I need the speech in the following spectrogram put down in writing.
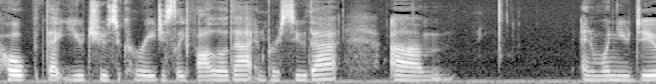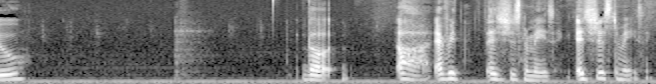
hope that you choose to courageously follow that and pursue that. Um, and when you do, the uh, every it's just amazing. It's just amazing.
